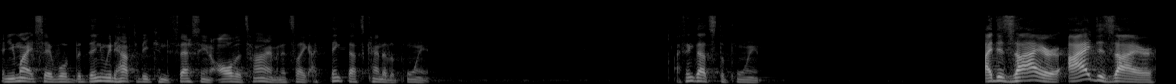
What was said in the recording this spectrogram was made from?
And you might say, well, but then we'd have to be confessing all the time. And it's like, I think that's kind of the point. I think that's the point. I desire, I desire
